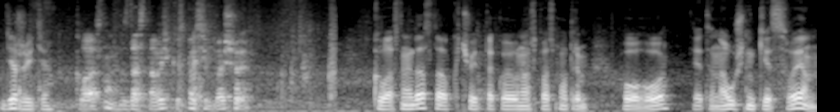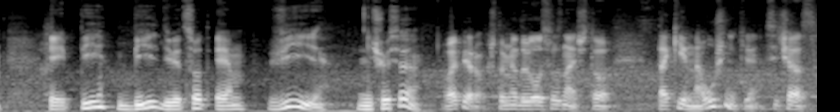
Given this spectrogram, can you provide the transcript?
Держите. Классно. С доставочкой. Спасибо большое. Классная доставка. Что это такое у нас? Посмотрим. Ого, это наушники Sven AP-B900MV. Ничего себе. Во-первых, что мне довелось узнать, что такие наушники сейчас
